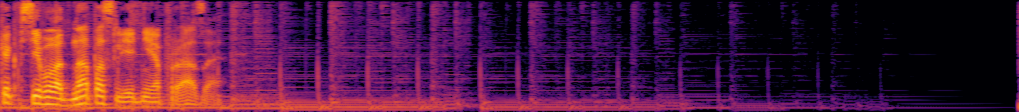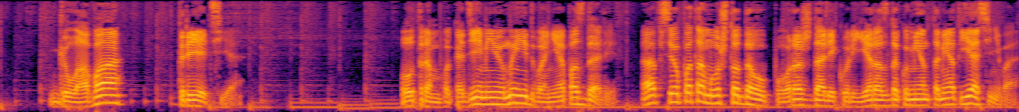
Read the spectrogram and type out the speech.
как всего одна последняя фраза. Глава третья. Утром в академию мы едва не опоздали, а все потому, что до упора ждали курьера с документами от Ясенева.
